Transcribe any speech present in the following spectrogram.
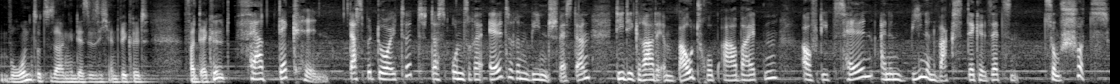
wohnt, sozusagen, in der sie sich entwickelt, verdeckelt. Verdeckeln. Das bedeutet, dass unsere älteren Bienenschwestern, die, die gerade im Bautrupp arbeiten, auf die Zellen einen Bienenwachsdeckel setzen. Zum Schutz.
